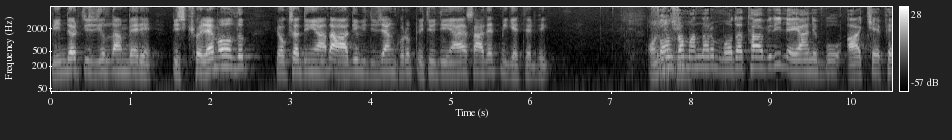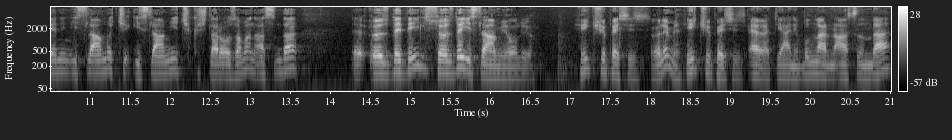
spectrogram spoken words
1400 yıldan beri biz köle mi olduk yoksa dünyada adil bir düzen kurup bütün dünyaya saadet mi getirdik? Onun Son için- zamanların moda tabiriyle yani bu AKP'nin İslamı İslami çıkışları o zaman aslında e, özde değil sözde İslami oluyor. Hiç şüphesiz. Öyle mi? Hiç şüphesiz. Evet yani bunların aslında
